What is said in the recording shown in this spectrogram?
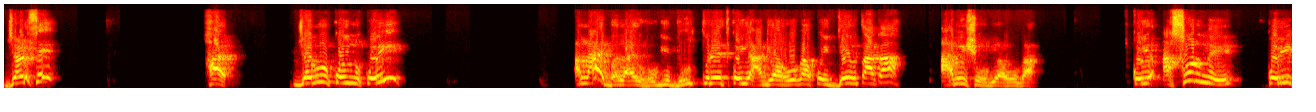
जड़ से? हा ज़रूर कोई न कोई अलाय भलाय होगी, भूत प्रेत कोई आ गया होगा, कोई देवता का आवेश हो गया होगा, कोई असुर ने कोई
